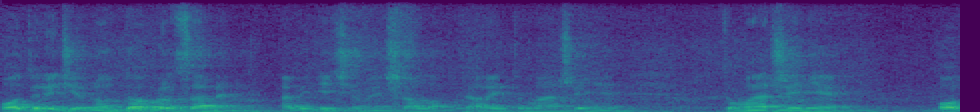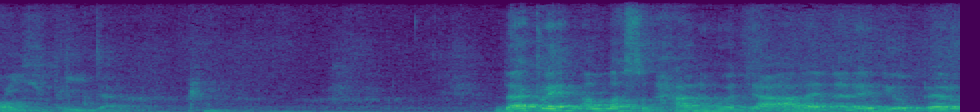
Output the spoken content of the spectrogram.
određeno dobro za mene. A vidjet ćemo, inša Allah, i tumačenje, tumačenje ovih pitanja. Dakle, Allah subhanahu wa ta'ala je naredio Peru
